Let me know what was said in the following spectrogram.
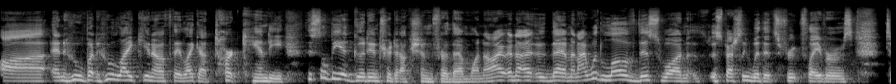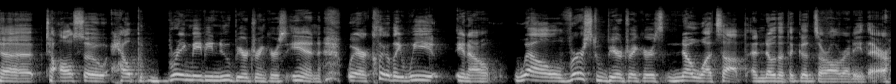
uh, and who but who like you know if they like a tart candy, this will be a good introduction for them. One and I and I, them and I would love this one, especially with its fruit flavors, to to also help bring maybe new beer drinkers in, where clearly we you know well versed beer drinkers know what's up and know that the goods are already there.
